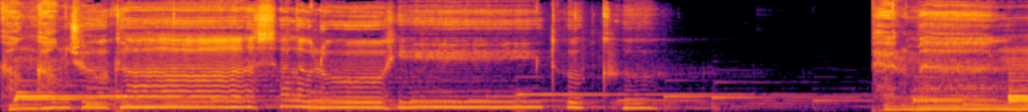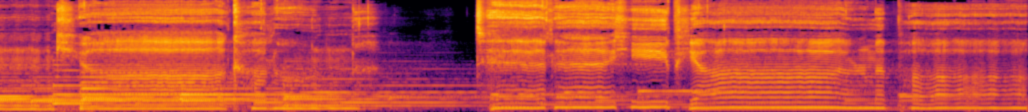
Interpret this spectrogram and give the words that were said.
Genggam juga Salaluhi tupku Permen kya kalun? Tere hi pyar me pagahun.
